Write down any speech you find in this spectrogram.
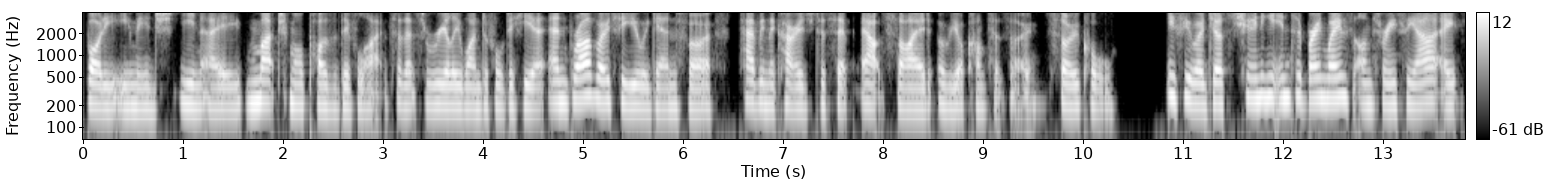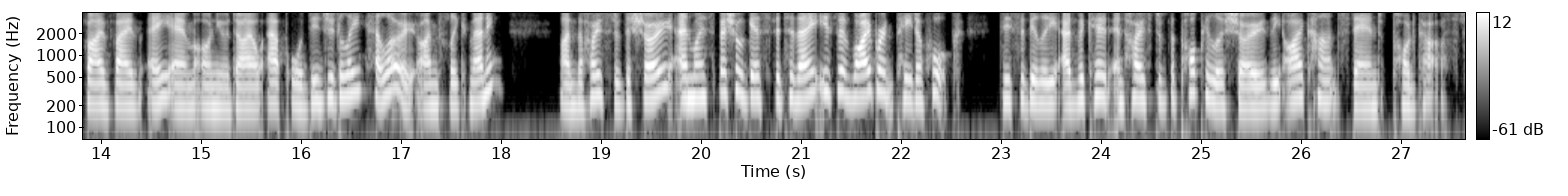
body image in a much more positive light. So that's really wonderful to hear. And bravo to you again for having the courage to step outside of your comfort zone. So cool. If you are just tuning into Brainwaves on 3CR 855 AM on your dial app or digitally, hello, I'm Flick Manning. I'm the host of the show, and my special guest for today is the vibrant Peta Hooke, disability advocate and host of the popular show, the I Can't Stand podcast.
